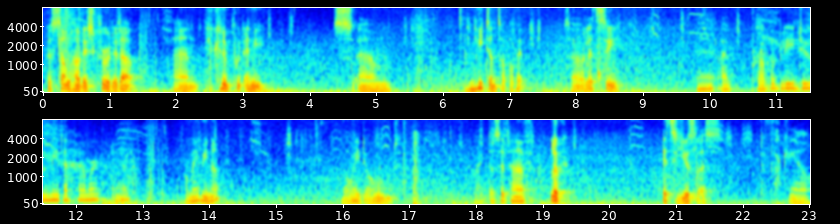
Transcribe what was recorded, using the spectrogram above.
Because somehow they screwed it up. And you couldn't put any um, meat on top of it. So let's see. Uh, I probably do need a hammer. Or maybe not. No, I don't. Right, does it have... Look, it's useless. The fucking hell.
